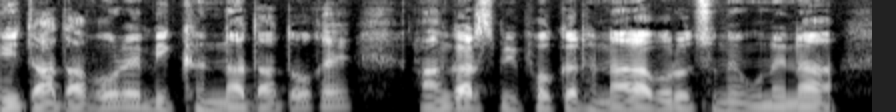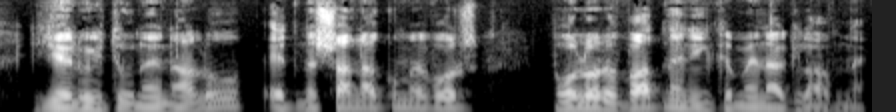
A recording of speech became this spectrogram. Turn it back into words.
մի դատավոր է, մի քննադատող է, հանգարց մի փոքր հնարավորություն է ունենա ելույթ ունենալու, այդ նշանակում է, որ բոլորը վատն են, ինքը մենակ լավն է։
